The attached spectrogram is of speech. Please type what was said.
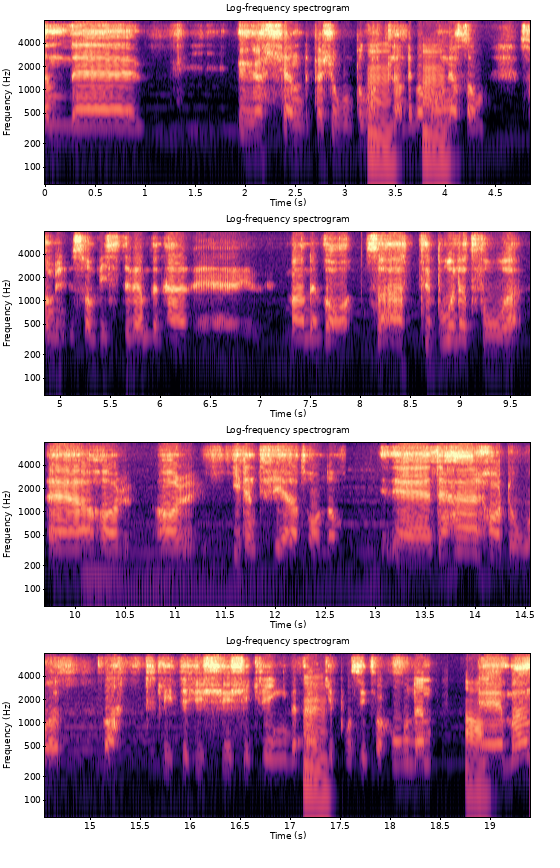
en eh, ökänd person på Mm, Gotland. Det var mm. många som, som, som visste vem den här eh, mannen var. Så att båda två eh, har, har identifierat honom. Eh, det här har då varit lite hysch-hysch kring med tanke på situationen. Mm. Ja. Mm. Eh, man,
